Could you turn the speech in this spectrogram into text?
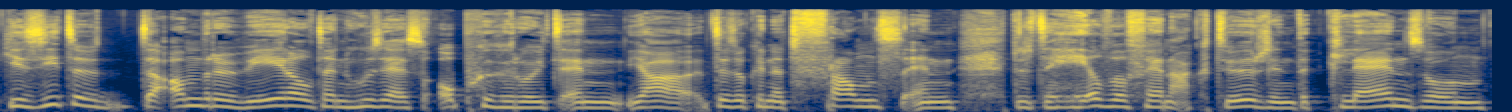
Je ziet de, de, andere wereld en hoe zij is opgegroeid. En ja, het is ook in het Frans. En er zitten heel veel fijne acteurs in. De kleinzoon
